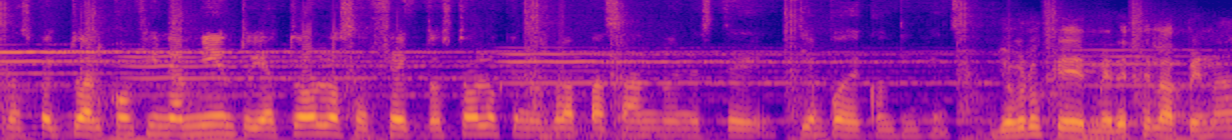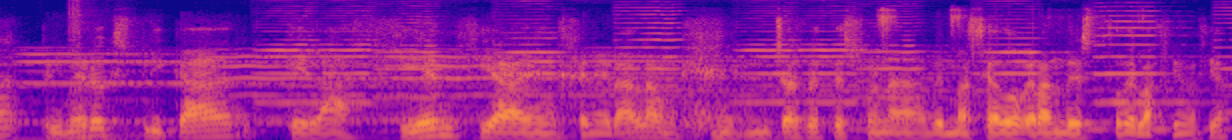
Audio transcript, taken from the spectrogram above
respecto al confinamiento y a todos los efectos, todo lo que nos va pasando en este tiempo de contingencia? Yo creo que merece la pena primero explicar que la ciencia en general, aunque muchas veces suena demasiado grande esto de la ciencia,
